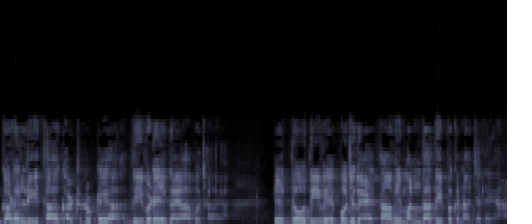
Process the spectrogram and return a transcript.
ਗੜ ਲੀਤਾ ਘਟ ਲੁੱਟਿਆ ਦੀਵੜੇ ਗਿਆ ਬੁਝਾਇਆ। ਇਹ ਦੋ ਦੀਵੇ ਬੁਝ ਗਏ ਤਾਂ ਵੀ ਮਨ ਦਾ ਦੀਪਕ ਨਾ ਜਲਿਆ।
